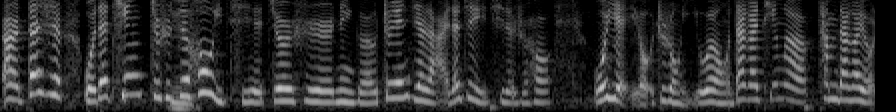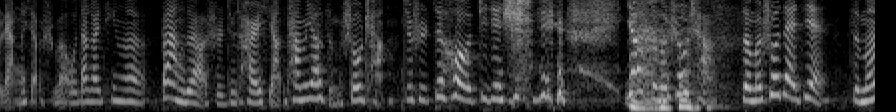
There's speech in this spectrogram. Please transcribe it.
啊，但是我在听就是最后一期，就是那个郑渊洁来的这一期的时候，我也有这种疑问。我大概听了他们大概有两个小时吧，我大概听了半个多小时，就开始想他们要怎么收场，就是最后这件事情要怎么收场，怎么说再见，怎么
